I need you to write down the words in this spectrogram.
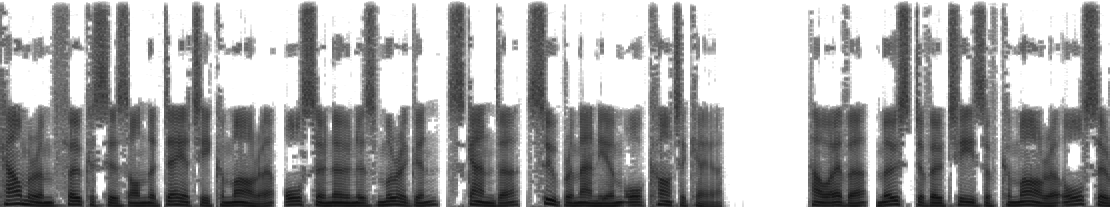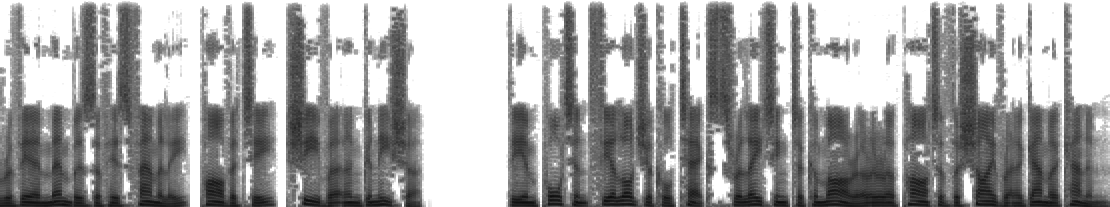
Kaumaram focuses on the deity Kumara, also known as Murugan, Skanda, Subramaniam or Kartikeya. However, most devotees of Kumara also revere members of his family, Parvati, Shiva and Ganesha. The important theological texts relating to Kumara are a part of the Shaiva Agama canon.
